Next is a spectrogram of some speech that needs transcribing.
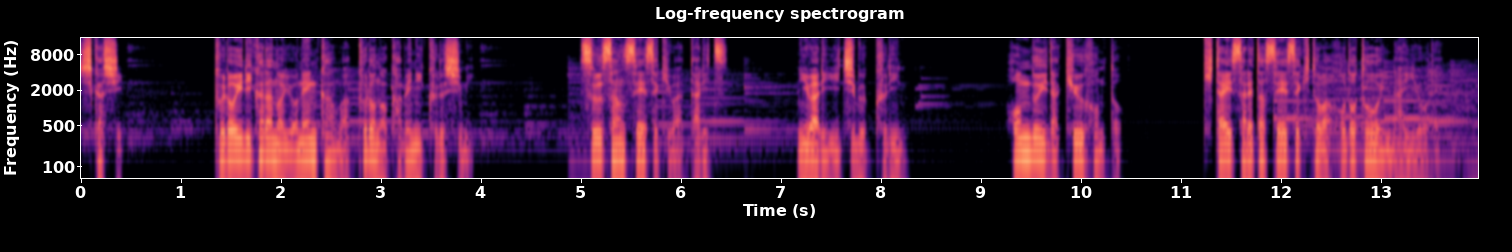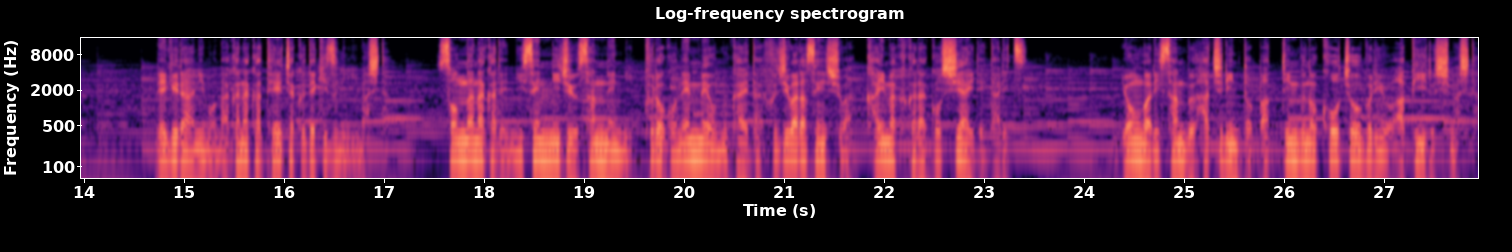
しかしプロ入りからの4年間はプロの壁に苦しみ通算成績は打率2割1分クリーン本塁打9本と期待された成績とは程遠い内容でレギュラーにもなかなか定着できずにいました。そんな中で2023年にプロ5年目を迎えた藤原選手は開幕から5試合で打率。4割3分8厘とバッティングの好調ぶりをアピールしました。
